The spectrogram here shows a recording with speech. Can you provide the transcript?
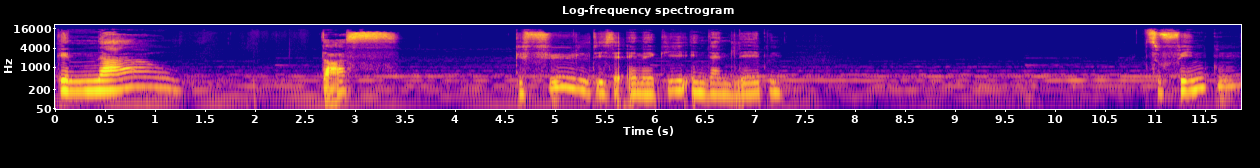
genau das Gefühl, diese Energie in dein Leben zu finden,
